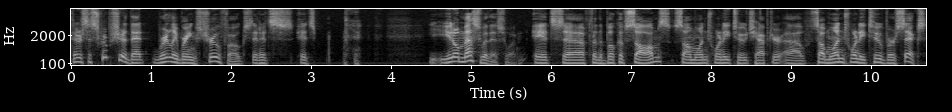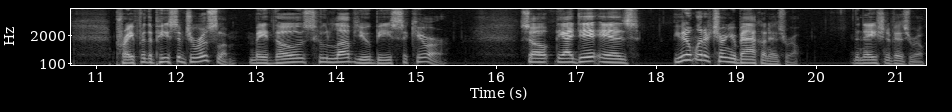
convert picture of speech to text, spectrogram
there's a scripture that really rings true, folks, and it's it's you don't mess with this one. It's uh, from the book of Psalms, Psalm 122, chapter uh, Psalm 122, verse 6. Pray for the peace of Jerusalem. May those who love you be secure. So the idea is you don't want to turn your back on Israel, the nation of Israel.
